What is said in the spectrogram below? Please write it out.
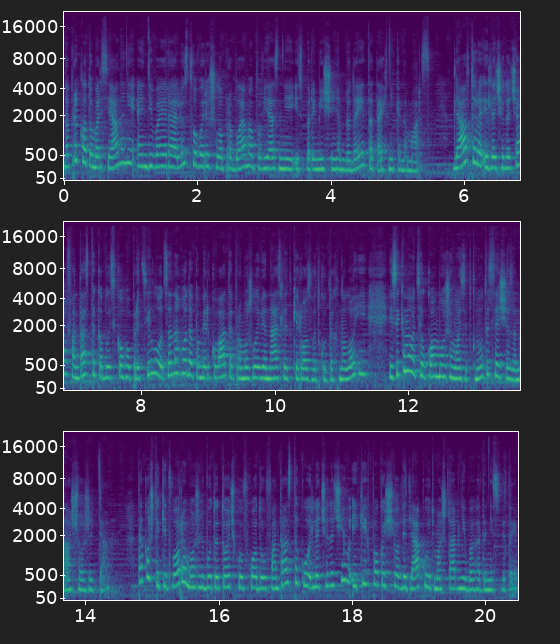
Наприклад, у марсіанині Енді Вейра людство вирішило проблеми, пов'язані із переміщенням людей та техніки на Марс. Для автора і для читача фантастика близького прицілу це нагода поміркувати про можливі наслідки розвитку технологій, із якими ми цілком можемо зіткнутися ще за нашого життя. Також такі твори можуть бути точкою входу у фантастику для читачів, яких поки що відлякують масштабні вигадані світи.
